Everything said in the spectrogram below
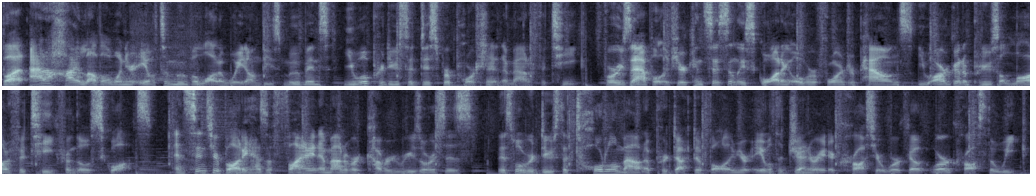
But at a high level, when you're able to move a lot of weight on these movements, you will produce a disproportionate amount of fatigue. For example, if you're consistently squatting over 400 pounds, you are going to produce a lot of fatigue from those squats. And since your body has a finite amount of recovery resources, this will reduce the total amount of productive volume you're able to generate across your workout or across the week.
